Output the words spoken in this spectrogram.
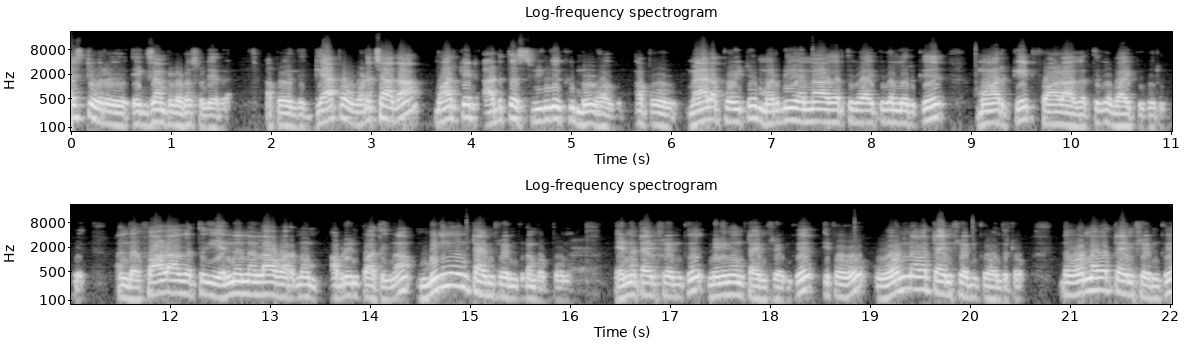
ஜஸ்ட் ஒரு எக்ஸாம்பிளோட சொல்லிடுறேன். அப்போ இந்த கேப்பை உடைச்சாதான் மார்க்கெட் அடுத்த ஸ்விங்குக்கு மூவ் ஆகும். அப்போ மேலே போயிட்டு மறுபடியும் என்ன ஆகிறதுக்கு வாய்ப்புகள் இருக்கு? மார்க்கெட் ஃபால் ஆகிறதுக்கு வாய்ப்புகள் இருக்கு. அந்த ஃபால் ஆகிறதுக்கு என்னென்னலாம் வரணும் அப்படின்னு பார்த்தீங்கன்னா மினிமம் டைம் ஃப்ரேம்க்கு நம்ம போகணும். என்ன டைம் ஃப்ரேம்க்கு மினிமம் டைம் ஃப்ரேம்க்கு இப்போ ஒன் ஹவர் டைம் ஃப்ரேம்க்கு வந்துட்டோம். இந்த ஒன் ஹவர் டைம் ஃப்ரேம்க்கு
